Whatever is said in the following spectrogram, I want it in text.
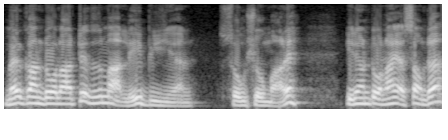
အမေရိကန်ဒေါ်လာ1.4ဘီလီယံဆုံးရှုံးပါတယ်။အီရန်တော်လှန်ရေးအဆောင်တန်း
